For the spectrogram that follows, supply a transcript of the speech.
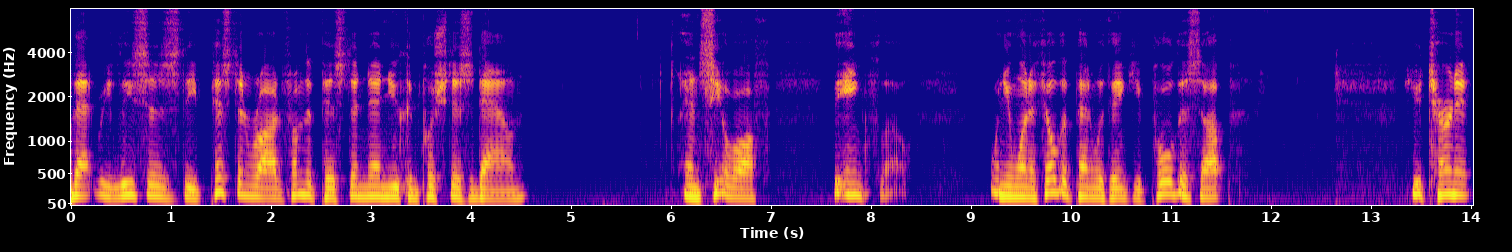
that releases the piston rod from the piston. Then you can push this down and seal off the ink flow. When you want to fill the pen with ink, you pull this up, you turn it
